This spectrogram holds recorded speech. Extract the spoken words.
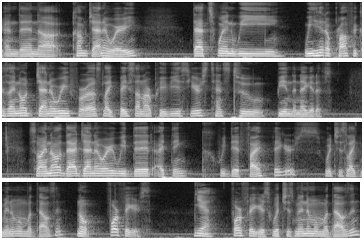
and then uh come january that's when we we hit a profit. Because i know january for us like based on our previous years tends to be in the negatives. So i know that january we did i think we did five figures which is like minimum a thousand. No four figures. Yeah. Four figures which is minimum a thousand.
